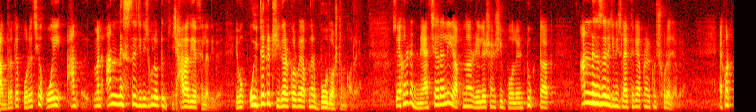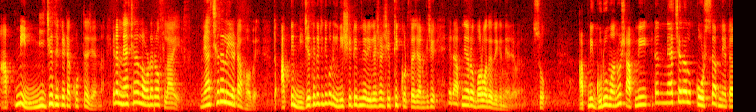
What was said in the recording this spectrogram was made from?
আদ্রাতে পড়েছে, ওই মানে আননেসেসারি জিনিসগুলো একটু ঝাড়া দিয়ে ফেলে দিবে এবং ওইটাকে ট্রিগার করবে আপনার বুধ অষ্টম ঘরে। সো এখন এটা ন্যাচারালি আপনার রিলেশনশিপ বলেন, টুকটাক আননেসেসারি জিনিস লাইফ থেকে আপনার এখন সরে যাবে। এখন আপনি নিজে থেকে এটা করতে যান না। এটা natural order of life naturally এটা হবে। তো আপনি নিজে থেকে যদি কোনো ইনিশিয়েটিভ নিয়ে রিলেশনশিপ ঠিক করতে চান কিছু, এটা আপনি আরও বরবাদের দিকে নিয়ে যাবেন। সো আপনি গুরু মানুষ, আপনি এটা ন্যাচারাল কোর্সে আপনি এটা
